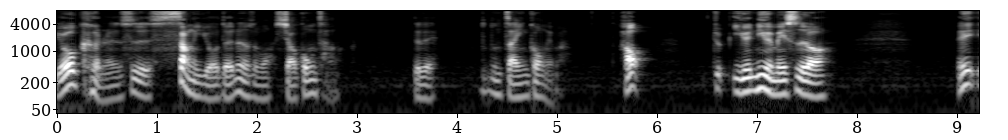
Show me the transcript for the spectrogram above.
有可能是上游的那种什么小工厂，对不对？那种杂音工的嘛。好，就以为你以为没事咯。哎，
